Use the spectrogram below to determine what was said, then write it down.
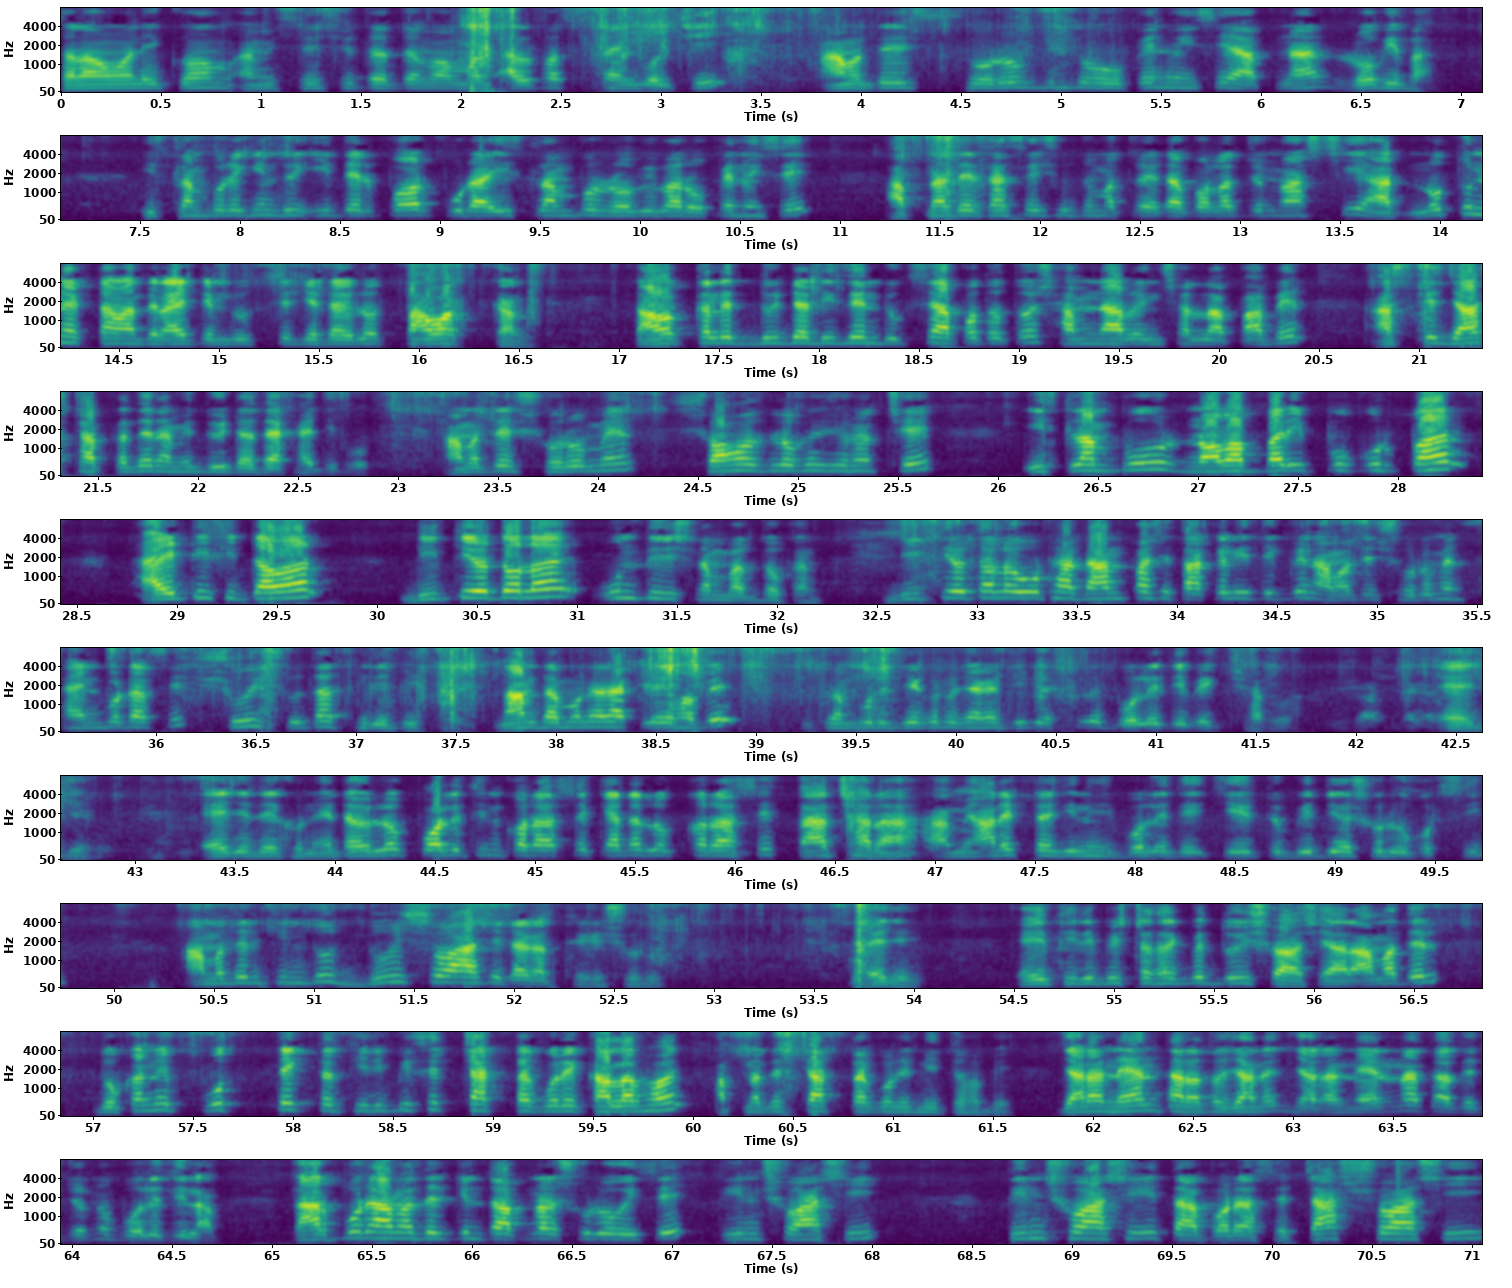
সালামু আলাইকুম, আমি শ্রী সুতত মোহাম্মদ আলফা হোসেন বলছি। আমাদের শোরুম কিন্তু ওপেন হয়েছে আপনার রবিবার। ইসলামপুরে কিন্তু ঈদের পর পুরা ইসলামপুর রবিবার ওপেন হয়েছে আপনাদের কাছে শুধুমাত্র এটা বলার জন্য আসছি, আর নতুন একটা আমাদের আইটেম ঢুকছে, যেটা হলো তাওয়াক্কাল। তাওয়াক্কালের দুইটা ডিজাইন ঢুকছে আপাতত, সামনে আরও ইনশাল্লাহ পাবেন। আজকে জাস্ট আপনাদের আমি দুইটা দেখাই দিব। আমাদের শোরুমের সহজ লোকেশন হচ্ছে ইসলামপুর নবাববাড়ি পুকুর পাড়, আইটিসি টাওয়ার দ্বিতীয় তলায় উনত্রিশ নাম্বার দোকান। দ্বিতীয় তলায় ওঠা ডান পাশে তাকালেই দেখবেন আমাদের শোরুমের সাইনবোর্ড আছে, সুই সুতা থ্রি পিস। নামটা মনে রাখলে হবে, ইসলামপুরে যে কোনো জায়গায় জিজ্ঞেস করলে বলে দিবে ইনশাল্লাহ এই যে এই যে দেখুন, এটা হলো পলিথিন করা আছে, ক্যাটালগ করা আছে। তাছাড়া আমি আরেকটা জিনিস বলে দিই, যেহেতু ভিডিও শুরু করছি, আমাদের কিন্তু দুইশো আশি টাকার থেকে শুরু। এই যে, এই থ্রি পিসটা থাকবে দুইশো আশি। আর আমাদের দোকানে প্রত্যেকটা থ্রি পিসের চারটা করে কালার হয়, আপনাদের চারটা করে নিতে হবে। যারা নেন তারা তো জানেন, যারা নেন না তাদের জন্য বলে দিলাম। তারপরে আমাদের কিন্তু আপনার শুরু হয়েছে তিনশো আশি তিনশো আশি, তারপরে আছে চারশো আশি,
